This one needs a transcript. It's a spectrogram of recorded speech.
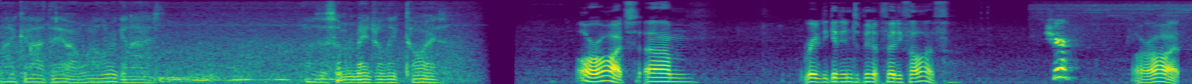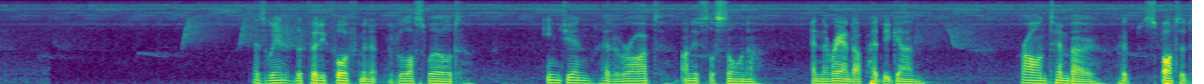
My God, they are well organized. Those are some major league toys. All right. Um, ready to get into minute 35? Sure. All right. As we entered the 34th minute of The Lost World, InGen had arrived on Isla Sorna, and the roundup had begun. Roland Tembo had spotted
